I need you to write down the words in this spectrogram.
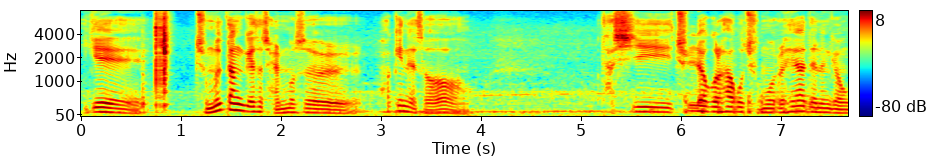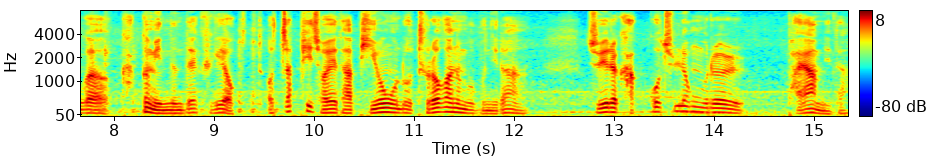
이게 주물 단계에서 잘못을 확인해서 다시 출력을 하고 주모를 해야 되는 경우가 가끔 있는데 그게 어, 어차피 저의 다 비용으로 들어가는 부분이라 주의를 갖고 출력물을 봐야 합니다.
